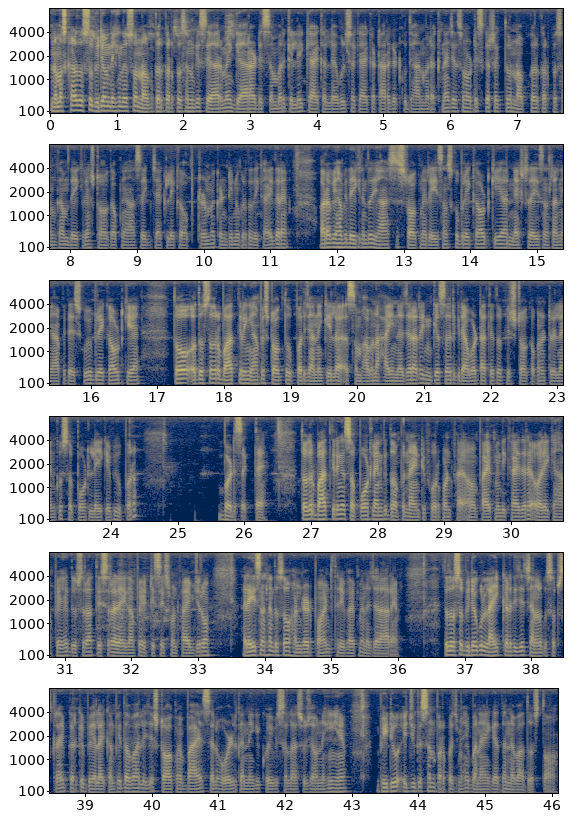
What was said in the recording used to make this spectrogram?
नमस्कार दोस्तों, वीडियो में देखेंगे दोस्तों, नवकर कॉर्पोरेशन के शेयर में 11 दिसंबर के लिए क्या क्या लेवल से क्या क्या टारगेट को ध्यान में रखना है, जैसे नोटिस कर सकते हो, नवकर कॉर्पोरेशन का हम देख रहे हैं स्टॉक अपने यहाँ से एग्जैक्ट लेकर ऑप्टर में कंटिन्यू करते दिखाई दे रहे हैं। और अब यहाँ पे देख रहे हैं तो यहाँ से स्टॉक ने रेजिस्टेंस को ब्रेकआउट किया नेक्स्ट रेजिस्टेंस लाइन यहाँ पे तो इसको भी ब्रेकआउट किया है। तो दोस्तों, अगर बात करेंगे यहाँ पे स्टॉक तो ऊपर जाने की संभावना हाई नज़र आ रही है, इनके अगर गिरावट आते तो फिर स्टॉक अपने ट्रेल लाइन को सपोर्ट लेके भी ऊपर बढ़ सकता है। तो अगर बात करेंगे सपोर्ट लाइन की तो यहाँ पर नाइन्टी फोर पॉइंट फाइव में दिखाई दे रहा है और एक यहाँ पे है दूसरा, तीसरा रहेगा यहाँ पे eighty six point five zero resistance line दोस्तों हंड्रेड पॉइंट थ्री फाइव में नज़र आ रहे हैं। तो दोस्तों वीडियो को लाइक कर दीजिए, चैनल को सब्सक्राइब करके बेल आइकन भी दबा लीजिए। स्टॉक में बाय सेल होल्ड करने की कोई भी सलाह सुझाव नहीं है। वीडियो एजुकेशन पर्पज़ में ही बनाया गया। धन्यवाद दोस्तों।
